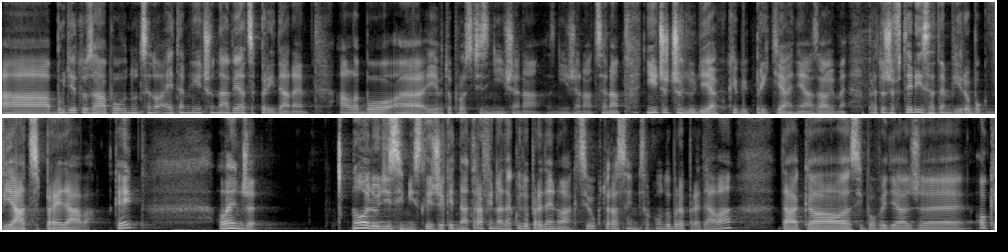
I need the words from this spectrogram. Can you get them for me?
a, bude to za pôvodnú cenu a je tam niečo naviac pridané, alebo a, je to proste znížená, znížená cena. Niečo, čo ľudí ako keby pritiahne a zaujme. Pretože vtedy sa ten výrobok viac predáva. Okay? Lenže Mnoho ľudí si myslí, že keď natrafí na takúto predajnú akciu, ktorá sa im celkom dobre predáva, tak uh, si povedia, že OK,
